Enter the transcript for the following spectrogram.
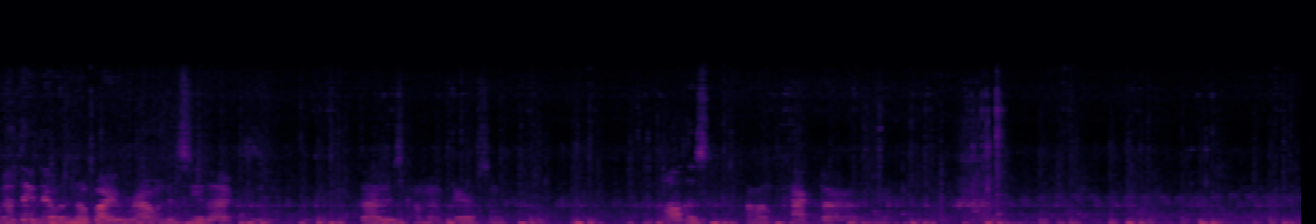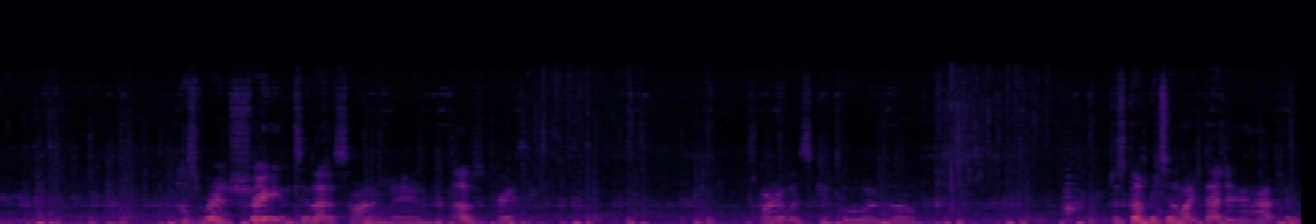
Good thing there was nobody around to see that, because that is kind of embarrassing. All this um, cacti out here. Just ran straight into that sign, man. That was crazy. Alright, let's keep going though. Just gonna pretend like that didn't happen.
